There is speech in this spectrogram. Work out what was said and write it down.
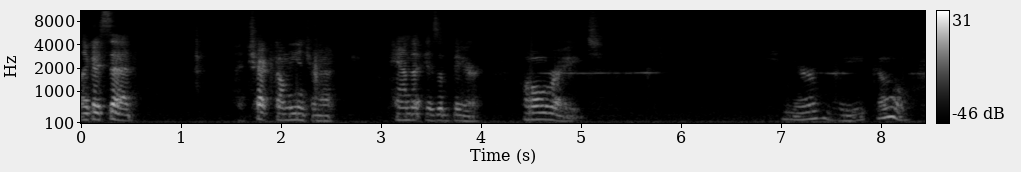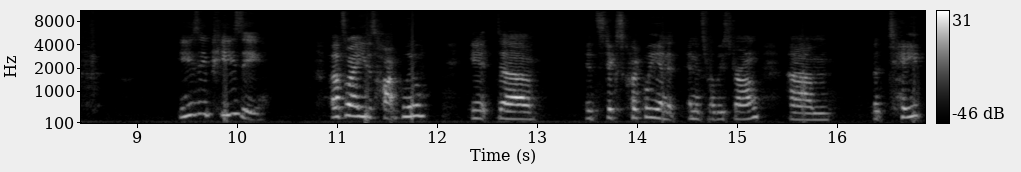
Like I said, I checked on the internet. Panda is a bear. All right. Here we go. Easy peasy. That's why I use hot glue. It uh, it sticks quickly and, it, and it's really strong. Um, the tape,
